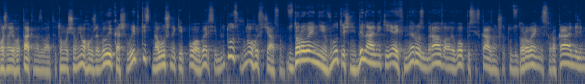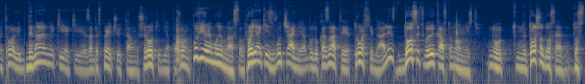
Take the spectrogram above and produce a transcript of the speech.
можна його так назвати, тому що в нього вже велика швидкість. Наушники по версії Bluetooth в ногу з часу. Здоровенні внутрішні динаміки, я їх не розбирав, але в описі сказано, що тут здоровенні 40-мм динаміки, які забезпечують там широкий діапазон. Повіримо їм на слово. Про якість звучання я буду казати трохи далі. Досить велика автономність. Ну, не то, що досить, дос...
